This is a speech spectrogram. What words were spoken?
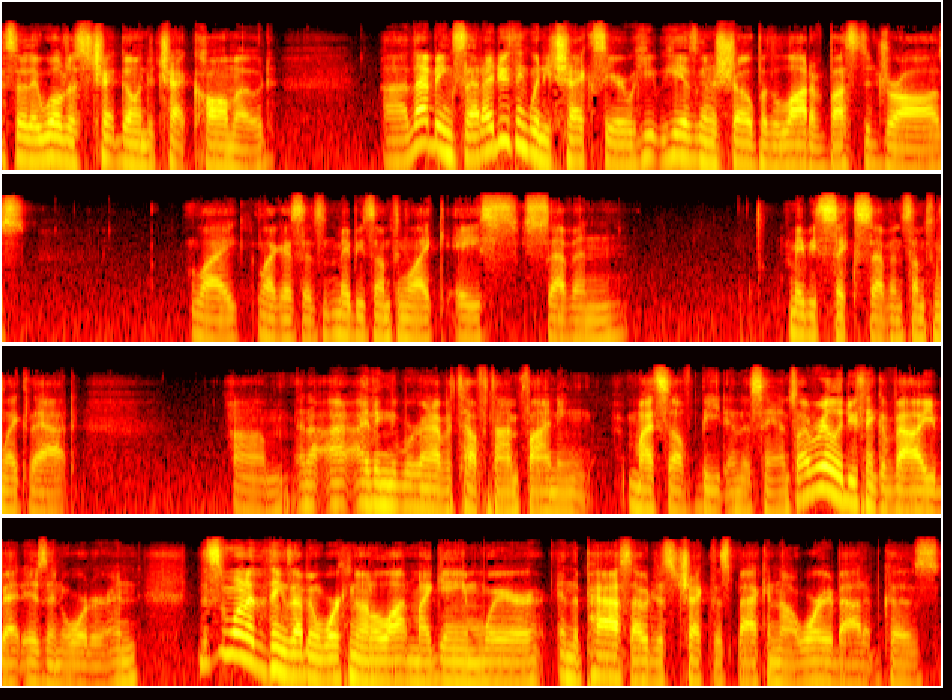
so they will just check, go into check call mode. Uh, that being said, I do think when he checks here, he, he is going to show up with a lot of busted draws. Like like I said, maybe something like Ace seven, maybe six seven, something like that. Um, and I, I think we're going to have a tough time finding myself beat in this hand. So I really do think a value bet is in order. And this is one of the things I've been working on a lot in my game where in the past I would just check this back and not worry about it because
